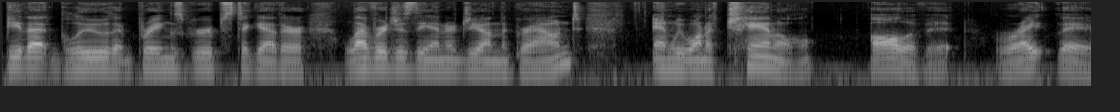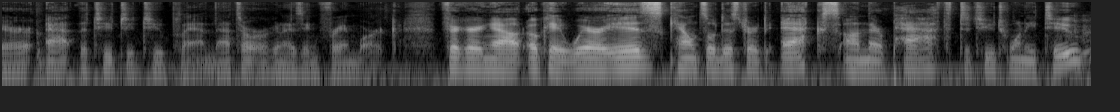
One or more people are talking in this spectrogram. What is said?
be that glue that brings groups together, leverages the energy on the ground, and we want to channel all of it right there at the 222 plan. That's our organizing framework. Figuring out, okay, where is Council District X on their path to 222? Mm-hmm.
